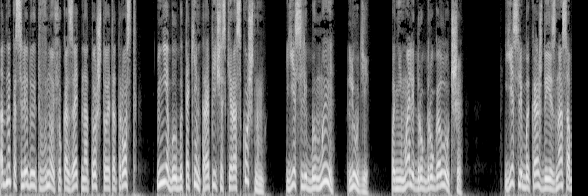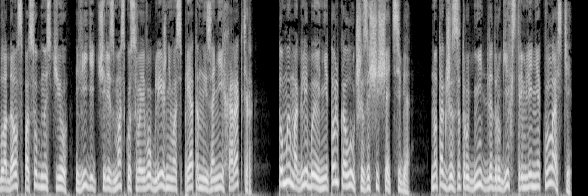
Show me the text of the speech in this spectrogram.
Однако следует вновь указать на то, что этот рост не был бы таким тропически роскошным, если бы мы, люди, понимали друг друга лучше. Если бы каждый из нас обладал способностью видеть через маску своего ближнего спрятанный за ней характер, то мы могли бы не только лучше защищать себя, но также затруднить для других стремление к власти,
